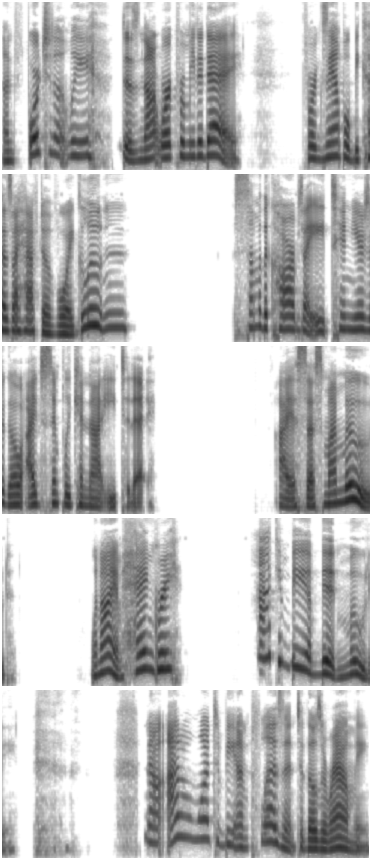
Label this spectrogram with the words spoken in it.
unfortunately, does not work for me today. For example, because I have to avoid gluten, some of the carbs I ate 10 years ago, I simply cannot eat today. I assess my mood. When I am hangry, I can be a bit moody. Now, I don't want to be unpleasant to those around me.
